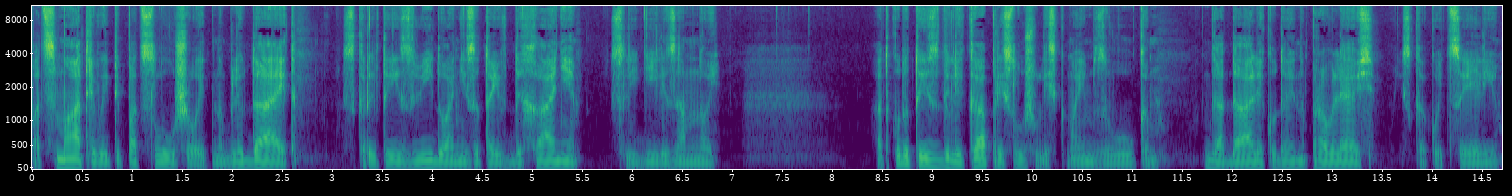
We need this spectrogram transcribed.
подсматривает и подслушивает, наблюдает. Скрытые из виду, они, затаив дыхание, следили за мной. Откуда-то издалека прислушивались к моим звукам, гадали, куда я направляюсь и с какой целью.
